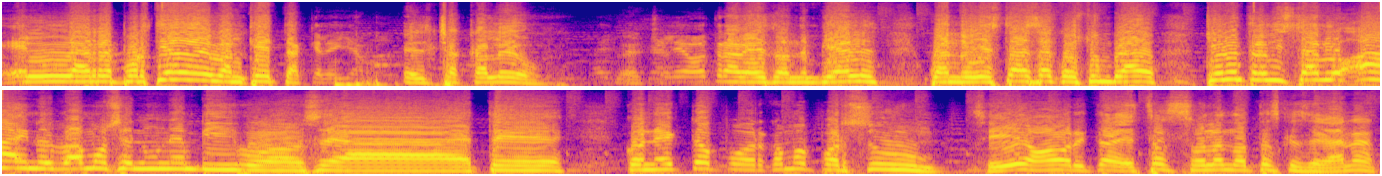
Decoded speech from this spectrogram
el- la reporteada de banqueta que le llaman. El chacaleo. Otra vez, donde envíales cuando ya estás acostumbrado. Quiero entrevistarlo, ay, nos vamos en un en vivo, o sea, te conecto por, como por Zoom. Sí, ahorita estas son las notas que se ganan.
